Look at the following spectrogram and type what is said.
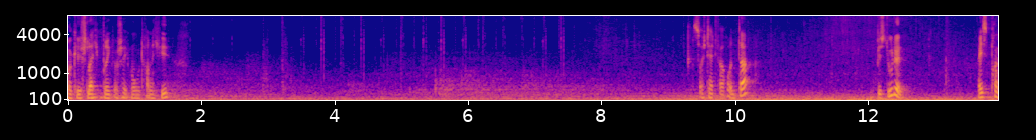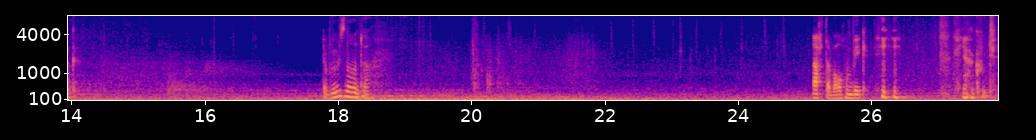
Okay, Schleichen bringt wahrscheinlich momentan nicht viel. Soll ich da etwa runter? Bist du denn? Eispranke. Ja, wir müssen runter. Ach, da war auch ein Weg. ja, gut.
